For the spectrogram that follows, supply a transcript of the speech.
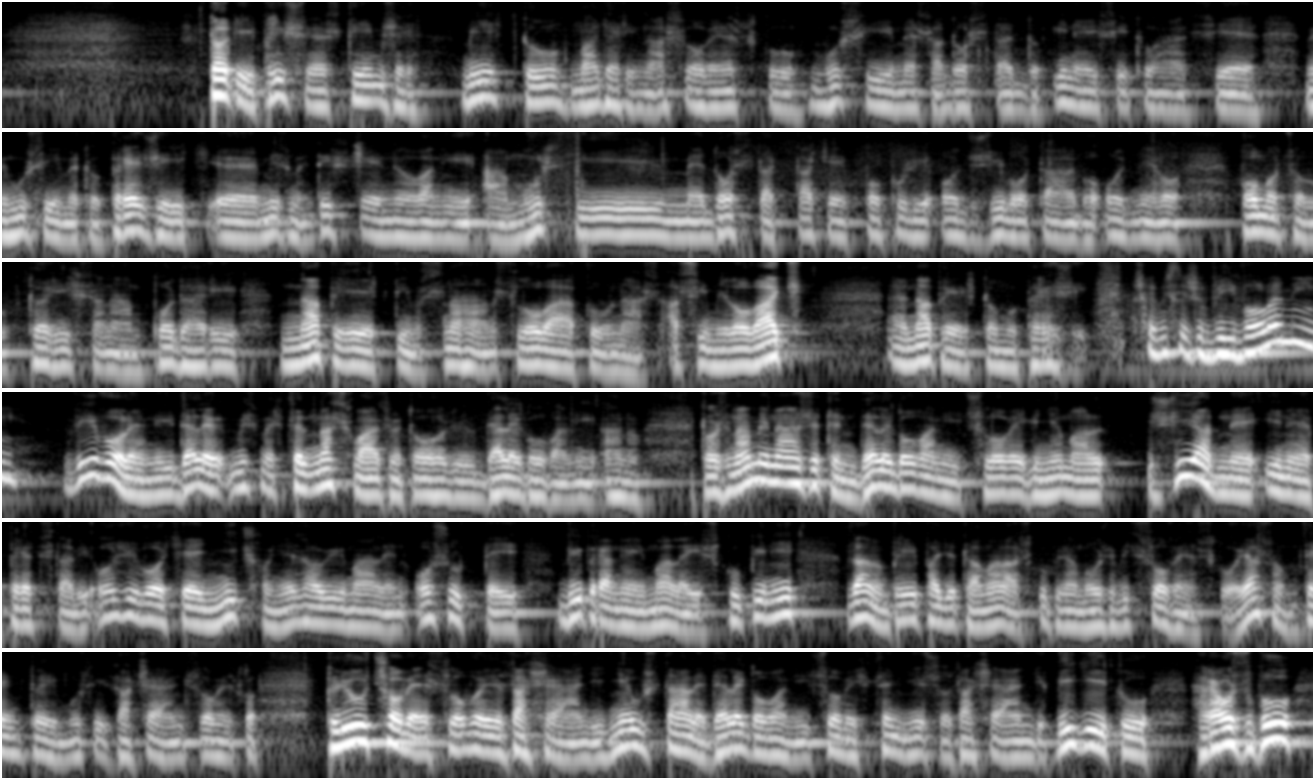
ktorý prišiel s tým, že my tu, Maďari na Slovensku, musíme sa dostať do inej situácie, my musíme to prežiť, e, my sme diskriminovaní a musíme dostať také populy od života alebo od neho, pomocou ktorých sa nám podarí napriek tým snahám Slovákov nás asimilovať, e, napriek tomu prežiť. Počkaj, myslíš vyvolený? Vyvolený, dele, my sme chceli, na sme toho delegovaní, áno. To znamená, že ten delegovaný človek nemal žiadne iné predstavy o živote, nič ho nezaujíma, len osud tej vybranej malej skupiny. V danom prípade tá malá skupina môže byť Slovensko. Ja som ten, ktorý musí zachrániť Slovensko. Kľúčové slovo je zachrániť. Neustále delegovaný človek chce niečo zachrániť. Vidí tú hrozbu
